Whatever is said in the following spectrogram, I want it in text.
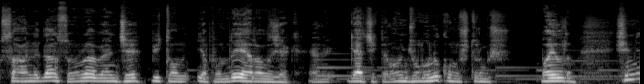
sahneden sonra bence bir ton yapımda yer alacak. Yani gerçekten oyunculuğunu konuşturmuş. Bayıldım. Şimdi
